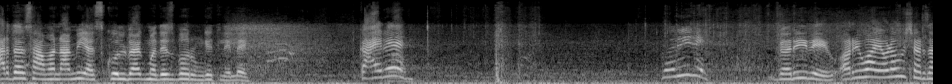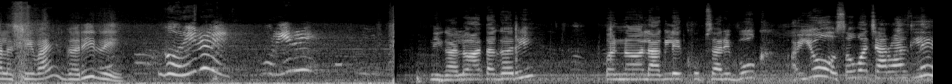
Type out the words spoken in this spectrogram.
अर्धा सामान आम्ही या स्कूल बॅग मध्येच भरून घेतलेलं आहे. काय रे? घरी रे. घरी रे. अरे वा एवढा हुशार झाला शिवाय. घरी रे. घरी रे. घरी रे. निघालो आता घरी. पण लागले खूप सारी भूक. अयो सव्वा चार वाजले.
